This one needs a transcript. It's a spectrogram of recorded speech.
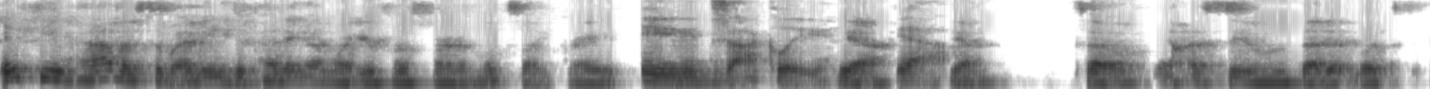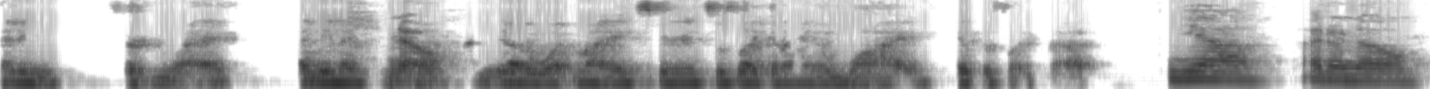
If you have a, I mean, depending on what your postpartum looks like, right? Exactly. Yeah. Yeah. Yeah. So assume that it looks any certain way. I mean, I no. Know what my experience was like and I know why it was like that. Yeah, I don't know.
